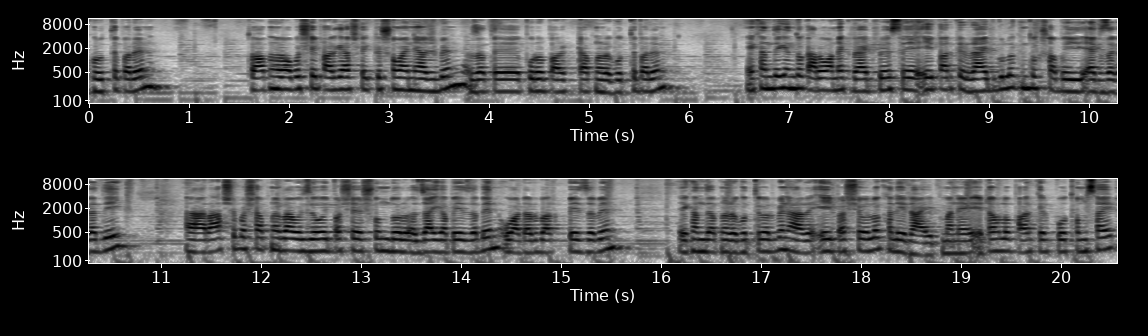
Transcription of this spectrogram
ঘুরতে পারেন। তো আপনারা অবশ্যই পার্কে আসলে একটু সময় নিয়ে আসবেন, যাতে পুরো পার্কটা আপনারা ঘুরতে পারেন। এখান থেকে কিন্তু আরও অনেক রাইড রয়েছে। এই পার্কের রাইডগুলো কিন্তু সবই এক জায়গা দিয়েই। আর আশেপাশে আপনারা ওই যে ওই পাশে সুন্দর জায়গা পেয়ে যাবেন ওয়াটার পার্ক পেয়ে যাবেন। এখান দিয়ে আপনারা ঘুরতে পারবেন। আর এই পাশে হলো খালি রাইড মানে এটা হলো পার্কের প্রথম সাইড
